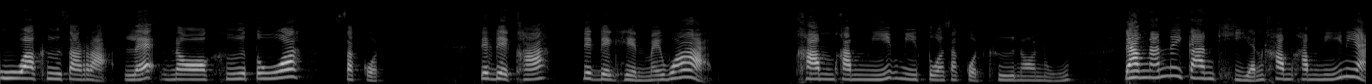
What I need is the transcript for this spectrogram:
อัวคือสระและนอคือตัวสะกด เด็กๆ คะ เด็กๆ เห็นไหมว่าคำคำนี้มีตัวสะกดคือนอหนู ดังนั้นในการเขียนคำคำนี้เนี่ย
